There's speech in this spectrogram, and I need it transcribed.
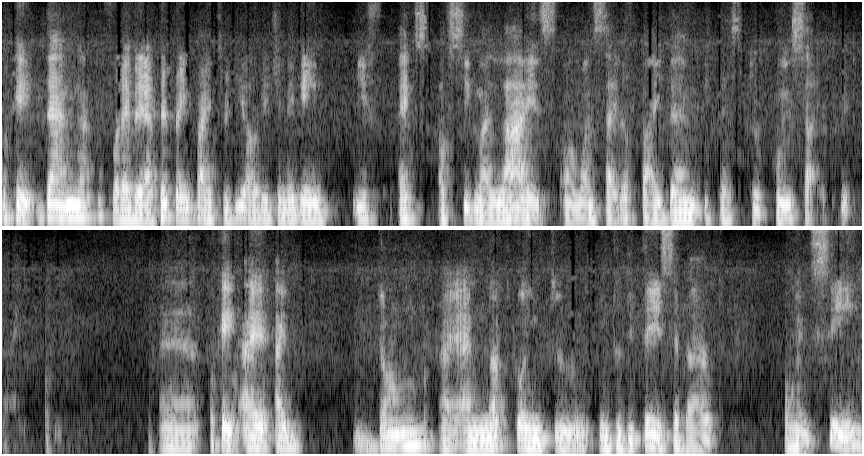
Okay, then for every hyperplane pi through the origin, again, if x of sigma lies on one side of pi, then it has to coincide with pi. Uh, okay, I, I don't, I, am not going to into details about point C.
